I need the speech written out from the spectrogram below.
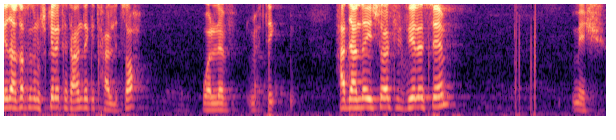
كده اعتقد المشكلة كانت عندك اتحلت صح؟ ولا محتاج حد عنده أي سؤال في ال VLSM ماشي.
